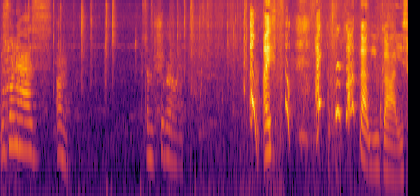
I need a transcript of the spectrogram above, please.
This one has um some sugar on it. Oh, I, about you guys.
